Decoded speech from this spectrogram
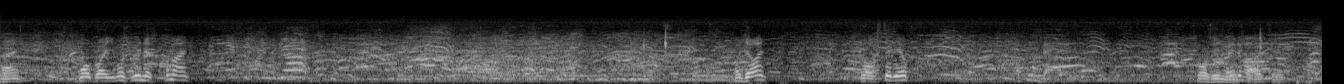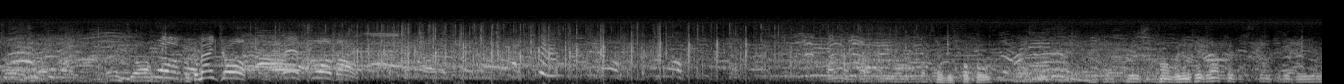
Man. No, Brian, you must win it. Come on. Well done. No, steady up. 14 minutes. Okay. Come on, Joe. Let's go about. That'll be football. Come on, William, take it off it. It's going to the game.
